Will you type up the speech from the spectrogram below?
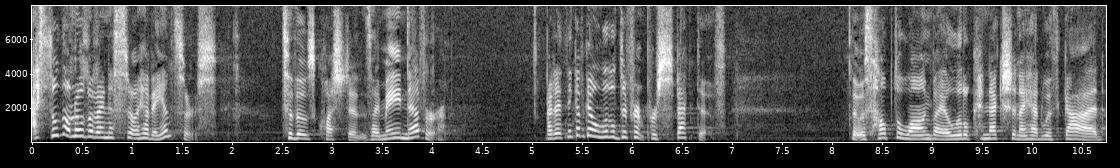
I still don't know that I necessarily have answers to those questions. I may never. But I think I've got a little different perspective that was helped along by a little connection I had with God.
